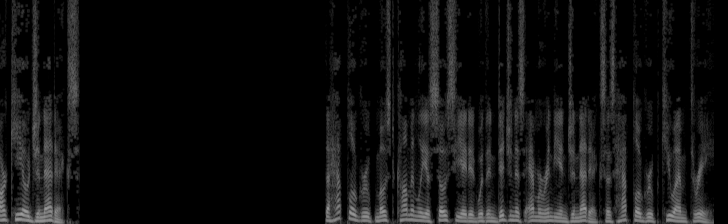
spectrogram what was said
Archaeogenetics The haplogroup most commonly associated with indigenous Amerindian genetics is haplogroup QM3.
